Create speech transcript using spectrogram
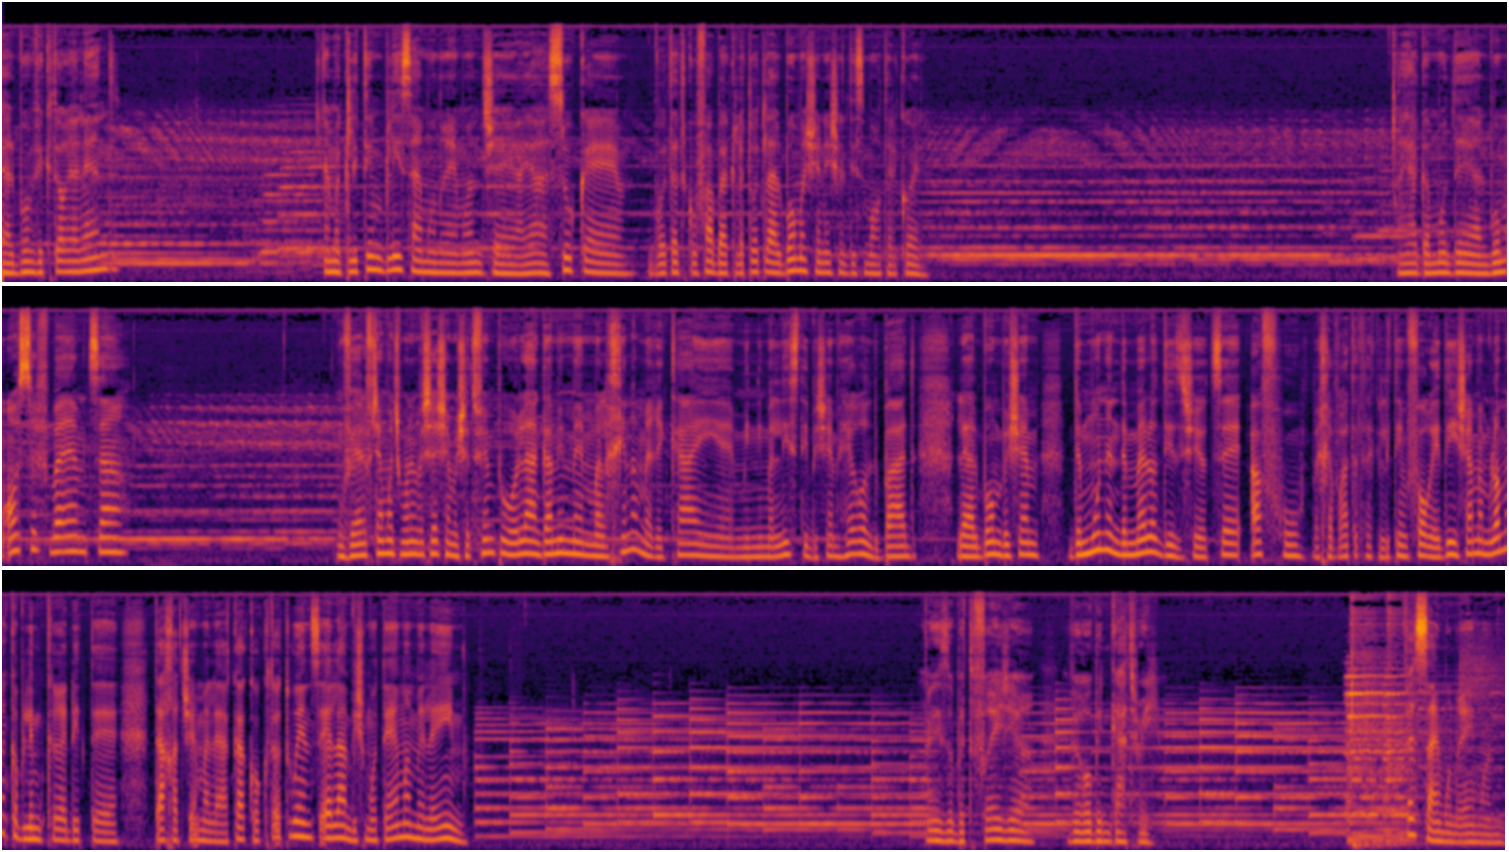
האלבום Victorialand. הם מקליטים בלי סיימון ריימונד שהיה עסוק אה, באותה תקופה בהקלטות לאלבום השני של This Mortal Coil. היה גם עוד אה, אלבום אוסף באמצע, וב-1986 הם משתפים פעולה גם עם אה, מלחין אמריקאי אה, מינימליסטי בשם הרולד באד, לאלבום בשם The Moon and the Melodies, שיוצא אף הוא בחברת התקליטים 4AD, שם הם לא מקבלים קרדיט אה, תחת שם הלהקה Cocteau Twins, אלא בשמותיהם המלאים. אליזבת פרייזר ורובין גאתרי. וסיימון ריימונד.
